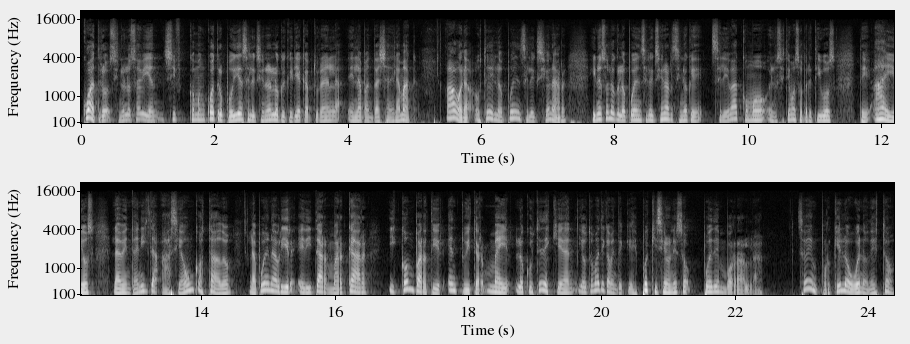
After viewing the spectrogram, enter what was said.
4, si no lo sabían, Shift Command 4 podía seleccionar lo que quería capturar en la, en la, pantalla de la Mac. Ahora, ustedes lo pueden seleccionar y no solo que lo pueden seleccionar, sino que se le va como en los sistemas operativos de iOS la ventanita hacia un costado, la pueden abrir, editar, marcar y compartir en Twitter, mail, lo que ustedes quieran y automáticamente que después que hicieron eso pueden borrarla. ¿Saben por qué lo bueno de esto?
